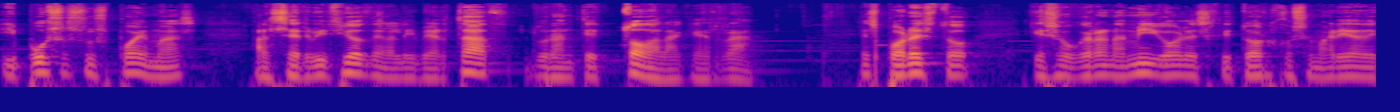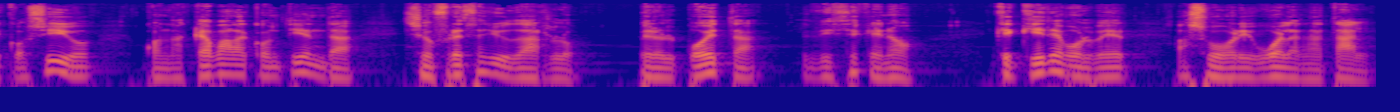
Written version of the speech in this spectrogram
y puso sus poemas al servicio de la libertad durante toda la guerra. Es por esto que su gran amigo, el escritor José María de Cosío, cuando acaba la contienda, se ofrece a ayudarlo, pero el poeta le dice que no, que quiere volver a su Orihuela natal.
